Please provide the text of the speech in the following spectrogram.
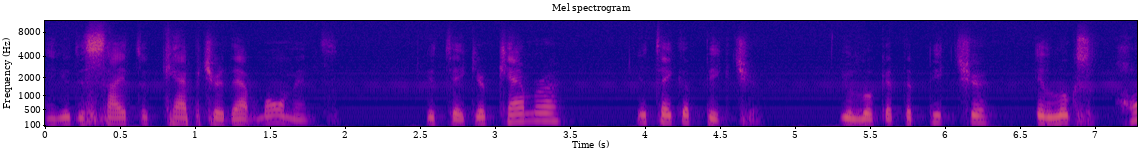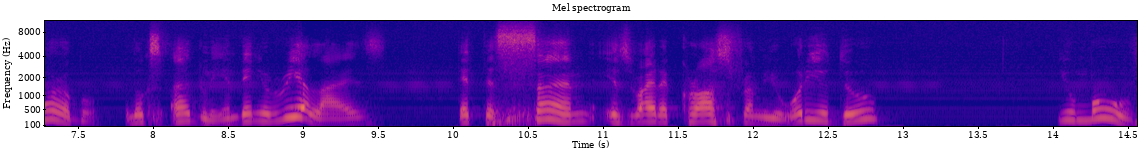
And you decide to capture that moment. You take your camera, you take a picture. You look at the picture, it looks horrible, it looks ugly. And then you realize that the sun is right across from you. What do you do? You move,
